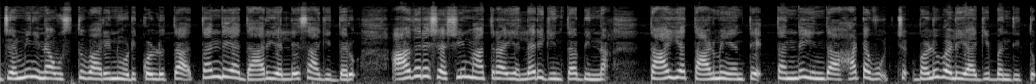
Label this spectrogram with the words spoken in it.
ಜಮೀನಿನ ಉಸ್ತುವಾರಿ ನೋಡಿಕೊಳ್ಳುತ್ತಾ ತಂದೆಯ ದಾರಿಯಲ್ಲೇ ಸಾಗಿದ್ದರು. ಆದರೆ ಶಶಿ ಮಾತ್ರ ಎಲ್ಲರಿಗಿಂತ ಭಿನ್ನ. ತಾಯಿಯ ತಾಳ್ಮೆಯಂತೆ ತಂದೆಯಿಂದ ಹಠವು ಚ ಬಳುವಳಿಯಾಗಿ ಬಂದಿತ್ತು.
